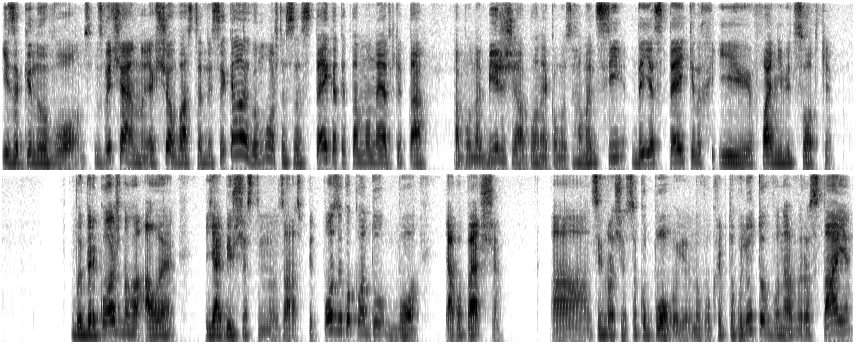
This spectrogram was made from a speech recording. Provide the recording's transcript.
і закинули в лонс. Звичайно, якщо вас це не цікавить, ви можете застейкати там монетки та або на біржі, або на якомусь гаманці, де є стейкінг і фанні відсотки. Вибір кожного, але я більш частину зараз під позику кладу, бо я, по-перше, ці гроші закуповую нову криптовалюту, вона виростає.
